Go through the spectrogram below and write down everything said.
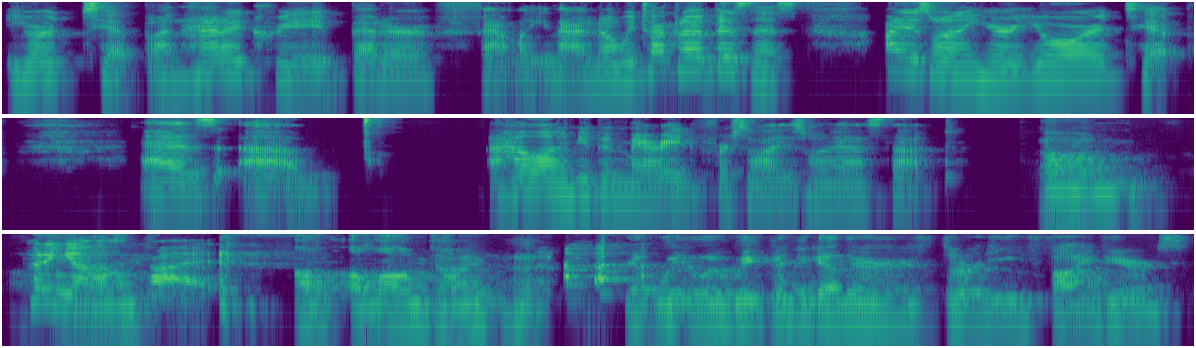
your tip on how to create better family. Now I know we talked about business. I just want to hear your tip. As um, how long have you been married? First of all, I just want to ask that. Um, Putting you on the spot. A, a long time. Yeah, we, we've been together 35 years.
